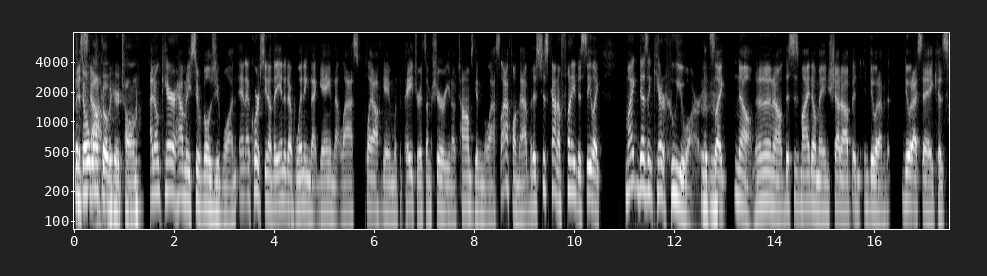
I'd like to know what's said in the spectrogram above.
like, don't stop. walk over here, Tom. I don't care how many Super Bowls you've won. And of course, you know, they ended up winning that game, that last playoff game with the Patriots. I'm sure, you know, Tom's getting the last laugh on that, but it's just kind of funny to see like Mike doesn't care who you are. Mm-hmm. It's like, no, no, no, no, no. This is my domain. Shut up and, and do what I'm do what I say because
